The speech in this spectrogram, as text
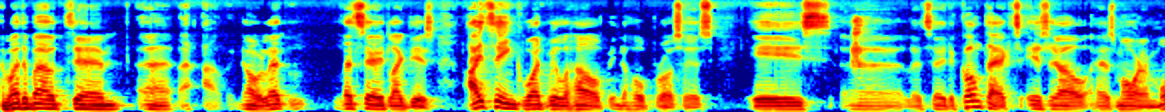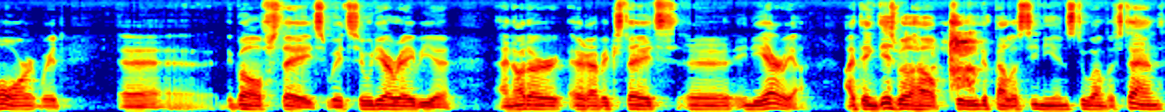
And what about um, uh, uh, no? Let let's say it like this. I think what will help in the whole process is uh, let's say the contacts Israel has more and more with uh, the Gulf states, with Saudi Arabia and other Arabic states uh, in the area. I think this will help too the Palestinians to understand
